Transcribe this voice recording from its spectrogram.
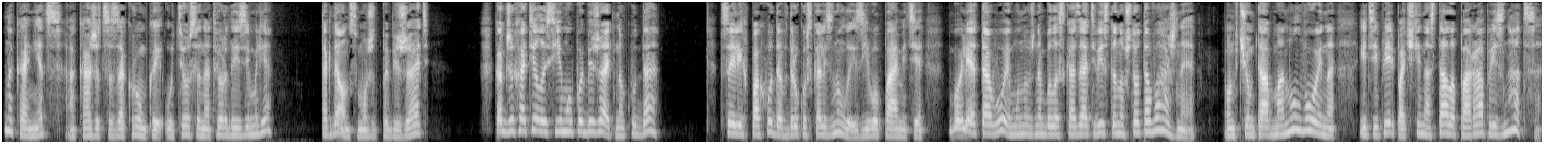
наконец, окажется за кромкой утеса на твердой земле. Тогда он сможет побежать. Как же хотелось ему побежать, но куда? Цель их похода вдруг ускользнула из его памяти. Более того, ему нужно было сказать Вистону что-то важное — он в чем-то обманул воина, и теперь почти настала пора признаться.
